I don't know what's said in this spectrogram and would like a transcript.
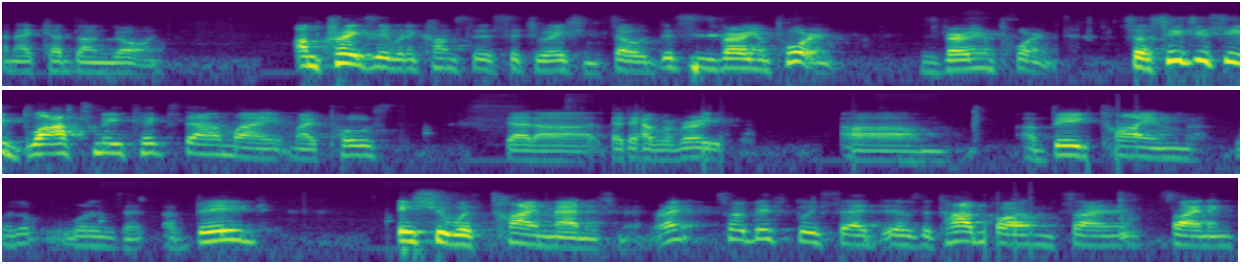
and I kept on going. I'm crazy when it comes to this situation. So this is very important. It's very important. So CGC blocks me, takes down my my post that uh that they have a very um a big time what is it- what is it a big issue with time management, right? So I basically said it was a Todd McFarlane signing signing,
